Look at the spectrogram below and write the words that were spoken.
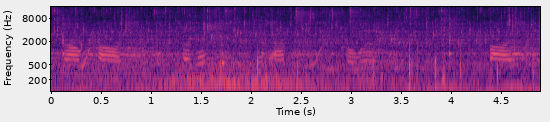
is now so negative is absolutely coercive. 5.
